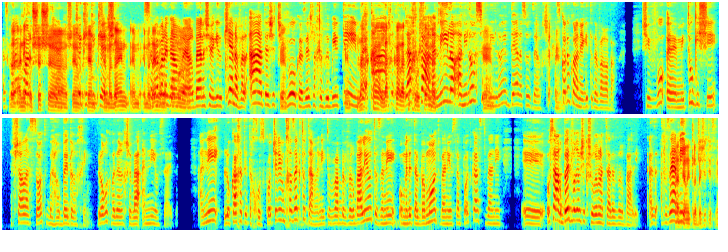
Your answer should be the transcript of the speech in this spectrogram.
אז קודם כל... אני חושש כן, שהם, כן, שהם, כן, שהם ש... עדיין, הם, הם עדיין במקום... סבבה לגמרי, ה... הרבה אנשים יגידו, כן, אבל את אשת כן. שיווק, אז יש לך את זה בלתי. כן. לך קל, לך קל, את מפורסמת. אני לא, אני, לא, כן. אני לא יודע לעשות את זה. כן. אז קודם כל אני אגיד את הדבר הבא. שיווק, אה, מיתוג אישי אפשר לעשות בהרבה דרכים, לא רק בדרך שבה אני עושה את זה. אני לוקחת את החוזקות שלי ומחזקת אותם, אני טובה בוורבליות, אז אני עומדת על במות ואני עושה פודקאסט ואני אה, עושה הרבה דברים שקשורים לצד הוורבלי. אז, אבל זה את אני. את גם מתלבשת יפה.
